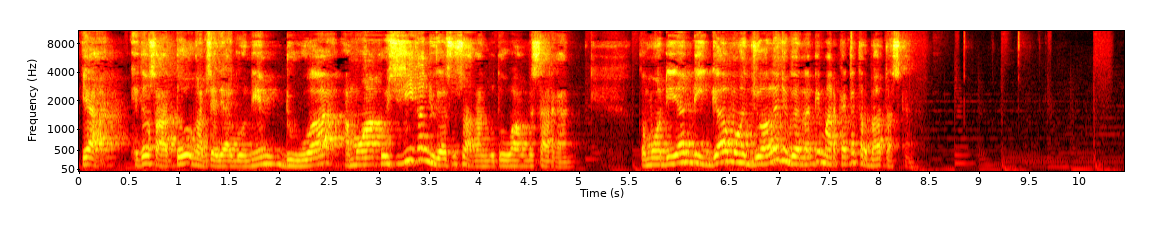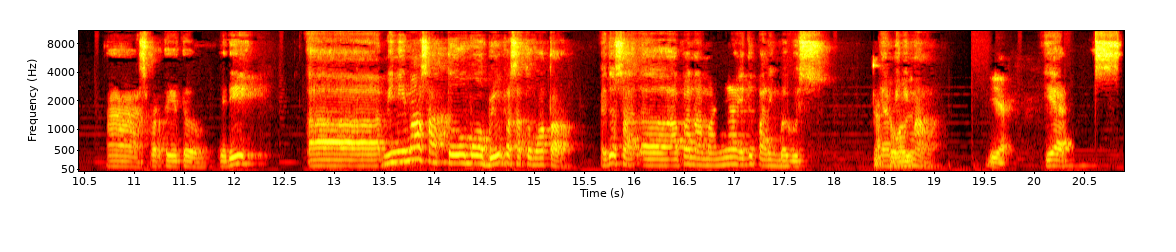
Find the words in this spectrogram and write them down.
Ya, itu satu nggak bisa diagunin. Dua, mau akuisisi kan juga susah kan, butuh uang besar kan. Kemudian tiga, mau jualnya juga nanti marketnya terbatas kan. Nah, seperti itu. Jadi uh, minimal satu mobil per satu motor. Itu uh, apa namanya? Itu paling bagus. Ya minimal. Iya. Yes.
